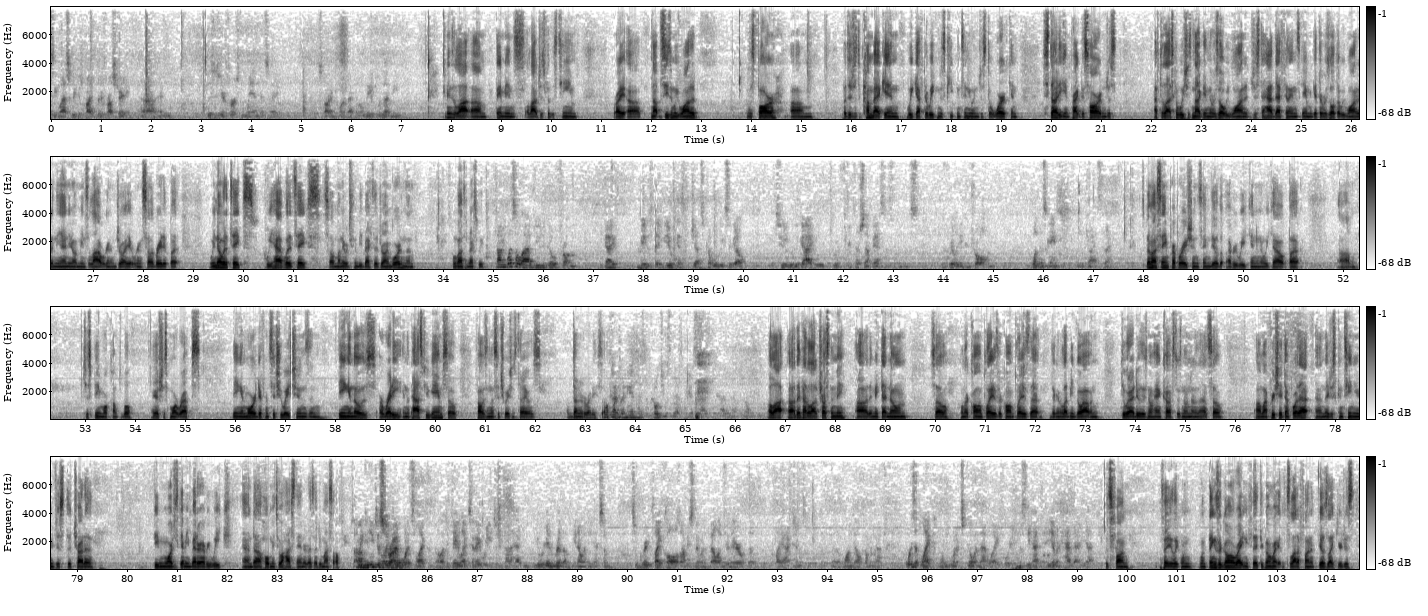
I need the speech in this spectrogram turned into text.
Obviously, last week was probably pretty frustrating, uh, and this is your first win as a starting quarterback in the league. What does that mean? It means a lot. Um, I think it means a lot just for this team, right? Uh, not the season we wanted this far, um, but to just to come back in week after week and just keep continuing just to work and study and practice hard and just after the last couple weeks just not getting the result we wanted, just to have that feeling in this game and get the result that we wanted in the end, you know, it means a lot. We're going to enjoy it. We're going to celebrate it, but we know what it takes. We have what it takes. So Monday we're just going to be back to the drawing board and then move on to next week. Tommy, what's allowed you to go from the guy who made his debut against the Jets a couple of weeks ago to the guy who threw three touchdown passes and was, was really in control and won this game for the Giants today? It's been my same preparation, same deal every week in and a week out, but um, just being more comfortable. I guess just more reps, being in more different situations, and being in those already in the past few games. So if I was in those situations today, I was I've done it already. So What kind of a hand has the coaching staff, I guess, had, had in that film? a lot. Uh, they've had a lot of trust in me. Uh, they make that known. So when they're calling plays, they're calling plays that they're going to let me go out and do what I do. There's no handcuffs. There's no none of that. So um, I appreciate them for that, and they just continue just to try to feed me more, just get me better every week, and uh, hold me to a high standard as I do myself. I mean, can you describe what it's like on a day like today where you just kind of had, you were in rhythm, you know, and you had some, some great play calls, obviously with the Bellinger there, with the with the play action, with uh, Wan'Dale coming around. What is it like when, when it's going that way for you? Because you, had, you haven't had that yet. It's fun. I'll tell you, like when when things are going right and you feel like they're going right, it's a lot of fun. It feels like you're just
